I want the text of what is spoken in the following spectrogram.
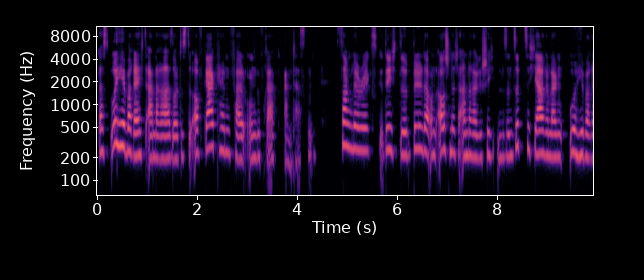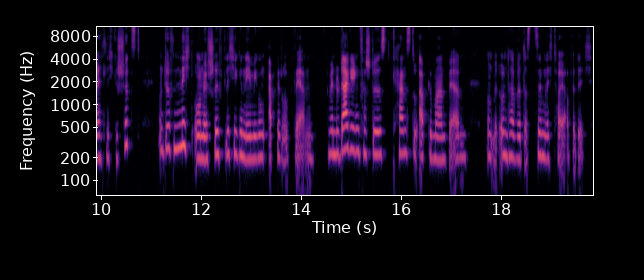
Das Urheberrecht anderer solltest du auf gar keinen Fall ungefragt antasten. Songlyrics, Gedichte, Bilder und Ausschnitte anderer Geschichten sind 70 Jahre lang urheberrechtlich geschützt und dürfen nicht ohne schriftliche Genehmigung abgedruckt werden. Wenn du dagegen verstößt, kannst du abgemahnt werden und mitunter wird das ziemlich teuer für dich.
